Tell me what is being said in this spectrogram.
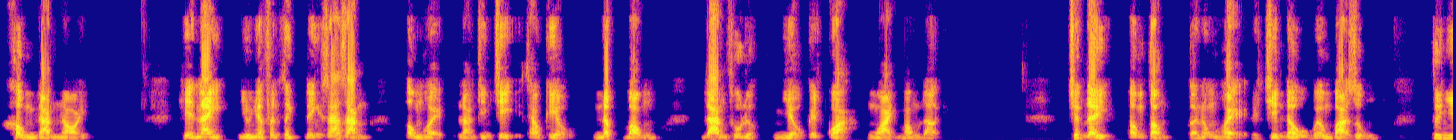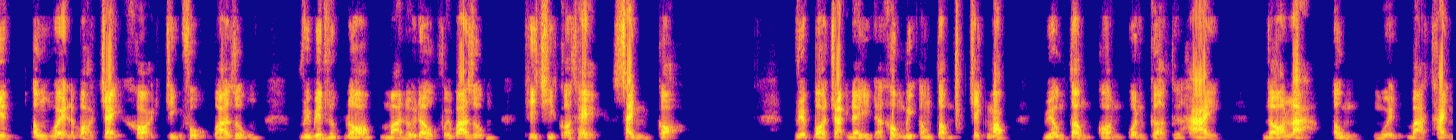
không đáng nói. Hiện nay, nhiều nhà phân tích đánh giá rằng ông Huệ làm chính trị theo kiểu nấp bóng, đang thu được nhiều kết quả ngoài mong đợi. Trước đây, ông Tổng cần ông Huệ để chiến đấu với ông Bà Dũng. Tuy nhiên, ông Huệ đã bỏ chạy khỏi chính phủ Ba Dũng vì biết lúc đó mà đối đầu với Ba Dũng thì chỉ có thể xanh cỏ. Việc bỏ chạy đấy đã không bị ông Tổng trách móc vì ông Tổng còn quân cờ thứ hai, đó là ông Nguyễn Bá Thành.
